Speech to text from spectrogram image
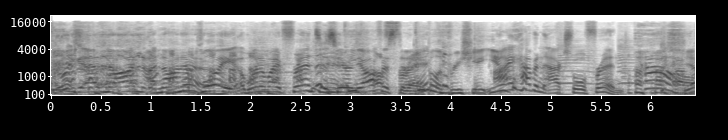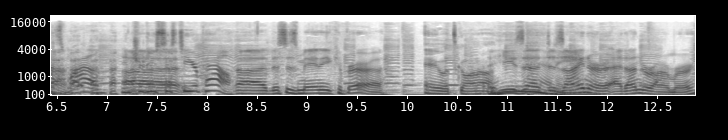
no, like a, non, a non-employee. One of my friends is here in the office today. People appreciate you. I have an actual friend. That's wild. Introduce us to your pal. Uh, this is Manny Cabrera. Hey, what's going on? He's a Manny. designer at Under Armour,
